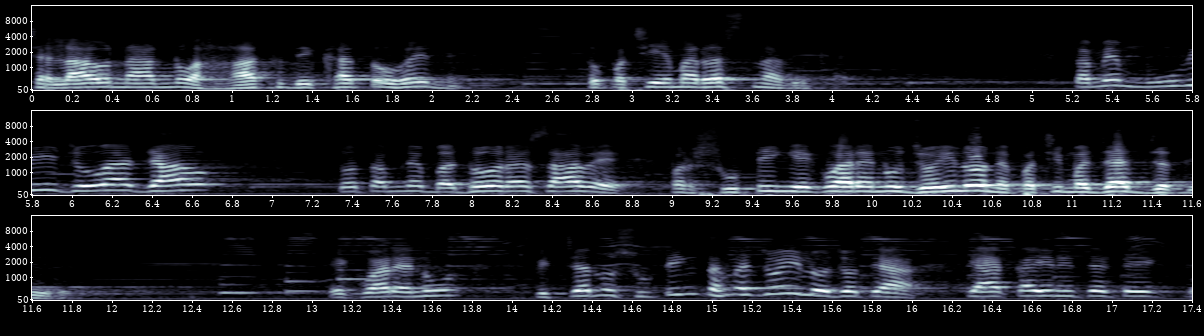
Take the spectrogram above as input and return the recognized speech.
ચલાવનારનો હાથ દેખાતો હોય ને, તો પછી એમાં રસ ના દેખાય. તમે મૂવી જોવા જાઓ, તો તમને બધો રસ આવે, પણ શૂટિંગ એકવાર એનું જોઈ લો ને, પછી મજા જ જતી રહે. એકવાર એનું પિક્ચરનું શૂટિંગ તમે જોઈ લો જો ત્યાં, કે આ કઈ રીતે ટેક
